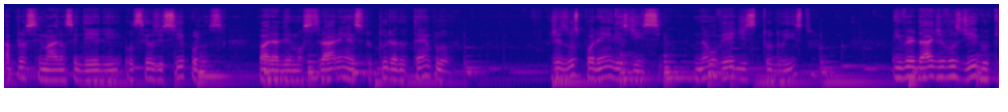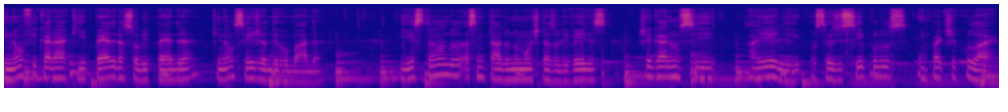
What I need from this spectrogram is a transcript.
aproximaram-se dele os seus discípulos para lhe mostrarem a estrutura do templo. Jesus, porém, lhes disse: Não vedes tudo isto? Em verdade vos digo que não ficará aqui pedra sobre pedra que não seja derrubada. E estando assentado no Monte das Oliveiras, chegaram-se a ele os seus discípulos em particular,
